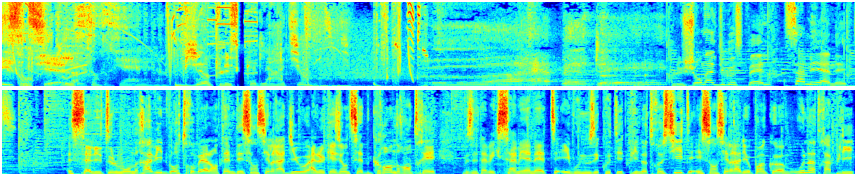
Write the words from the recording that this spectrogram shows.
Essentiel. Essentiel. Bien plus que Que de la radio. Le journal du gospel, Sam et Annette. Salut tout le monde, ravi de vous retrouver à l'antenne d'Essentiel Radio à l'occasion de cette grande rentrée. Vous êtes avec Sam et Annette et vous nous écoutez depuis notre site essentielradio.com ou notre appli.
